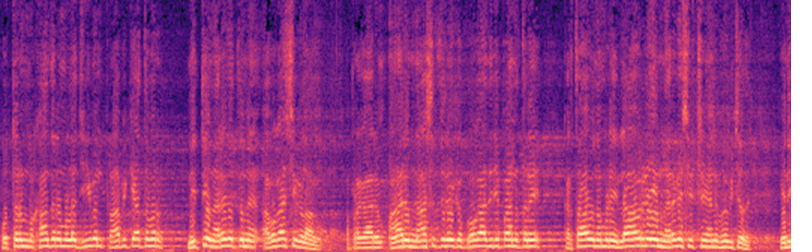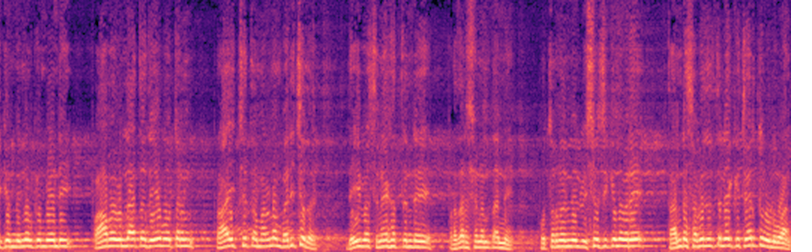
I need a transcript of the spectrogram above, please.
പുത്രൻ മുഖാന്തരമുള്ള ജീവൻ പ്രാപിക്കാത്തവർ നിത്യനരകത്തിന് അവകാശികളാകും. അപ്രകാരം ആരും നാശത്തിലേക്ക് പോകാതിരിപ്പാനത്രേ കർത്താവ് നമ്മുടെ എല്ലാവരുടെയും നരകശിക്ഷ അനുഭവിച്ചത്. എനിക്കും നിങ്ങൾക്കും വേണ്ടി പാപമില്ലാത്ത ദൈവപുത്രൻ പ്രായച്ചിത്ത മരണം വരിച്ചത് ദൈവസ്നേഹത്തിന്റെ പ്രദർശനം തന്നെ. പുത്രനിൽ വിശ്വസിക്കുന്നവരെ തന്റെ സവിധത്തിലേക്ക് ചേർത്തുകൊള്ളുവാൻ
